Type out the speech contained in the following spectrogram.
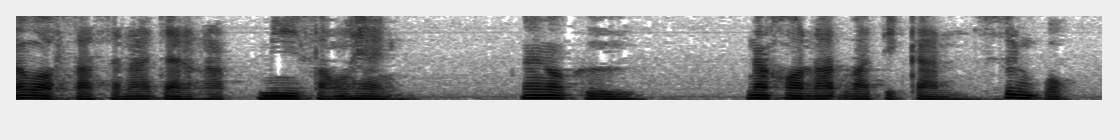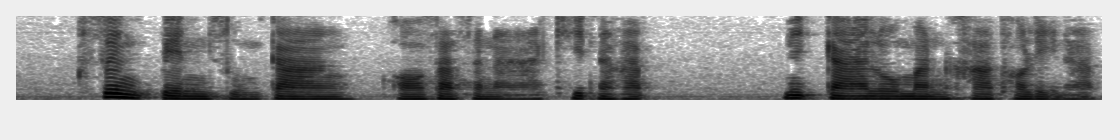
ระบบศาสนาจักรครับมี 2 แห่ง นั่นก็คือ นครรัฐวาติกัน ซึ่งปกซึ่งเป็นศูนย์กลางของศาสนาคริสต์นะครับ นิกายโรมันคาทอลิกนะครับ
